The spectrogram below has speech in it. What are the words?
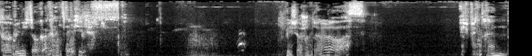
Da bin ich doch gar kein Techie. Bin ich da schon drin oder was? Ich bin drin.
